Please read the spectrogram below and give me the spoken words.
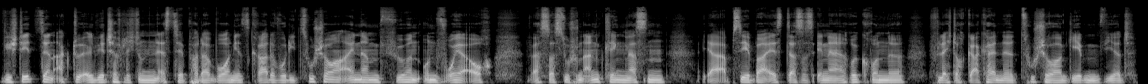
Wie steht es denn aktuell wirtschaftlich um den SC Paderborn jetzt gerade, wo die Zuschauereinnahmen führen und wo ja auch, was hast du schon anklingen lassen, ja absehbar ist, dass es in der Rückrunde vielleicht auch gar keine Zuschauer geben wird?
